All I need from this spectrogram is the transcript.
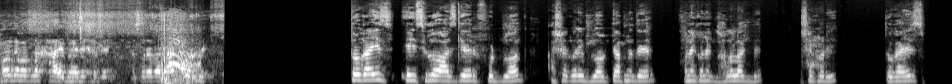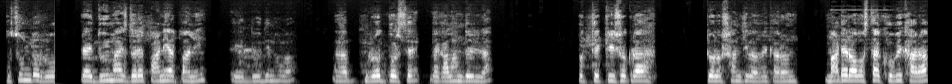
হালকা পাতলা খাই ভাইদের সাথে তারপরে আবার রাগ করবে। তো গাইজ এই ছিল আজকের ফুড ব্লগ আশা করি ব্লগটা আপনাদের অনেক অনেক ভালো লাগবে। আশা করি। তো গাইজ প্রচণ্ড রোদ। প্রায় দুই মাস ধরে পানি আর পানি। এই দুই দিন হলো রোদ পড়ছে। দেখ আলহামদুলিল্লাহ। প্রত্যেক কৃষকরা একটু শান্তি পাবে কারণ মাঠের অবস্থা খুবই খারাপ।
